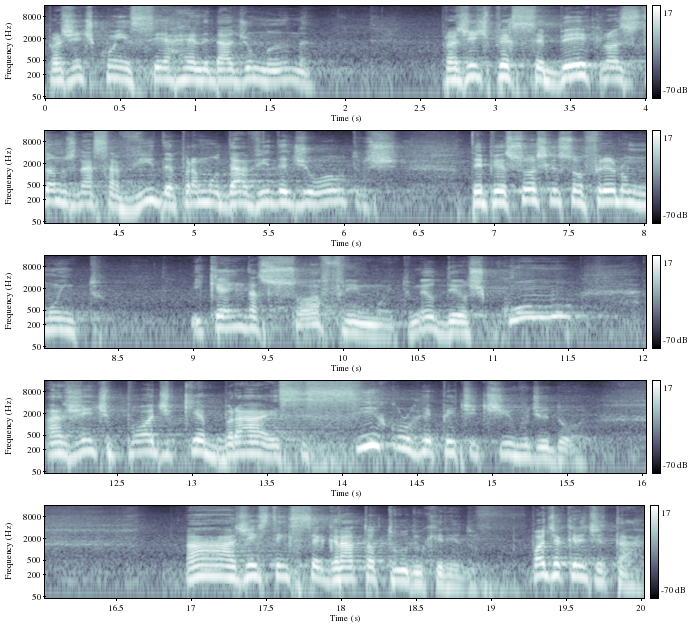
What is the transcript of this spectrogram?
para a gente conhecer a realidade humana para a gente perceber que nós estamos nessa vida para mudar a vida de outros. Tem pessoas que sofreram muito e que ainda sofrem muito. Meu Deus, como a gente pode quebrar esse círculo repetitivo de dor? Ah, a gente tem que ser grato a tudo, querido. Pode acreditar.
